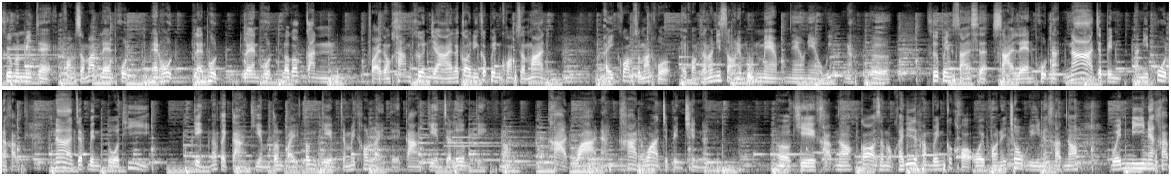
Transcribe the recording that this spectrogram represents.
คือมันมีแต่ความสามารถแลนพุดแลนพุดแลนพุดแลนพุดแล้วก็กัน ฝ่ายตรงข้ามเคลื่อนย้าย แล้วก็อันนี้ก็เป็นความสามารถไอความสามารถหัวไอความสามารถที่สองเนี่ยมันแนวแนวแนววิกนะเออคือเป็นสายสายแลนพูดนะน่าจะเป็นอันนี้พูดนะครับ น่าจะเป็นตัวที่เก่งตั้งแต่กลางเกมต้นไปต้นเกมจะไม่เท่าไหร่แต่กลางเกมจะเริ่มเก่งเนาะคาดว่านะคาดว่าจะเป็นเช่นนั้น โอเคครับเนาะก็สำหรับใครที่จะทำเว้นก็ขออวยพรให้โชคดีนะครับเนาะเว้นนี้นะครับ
